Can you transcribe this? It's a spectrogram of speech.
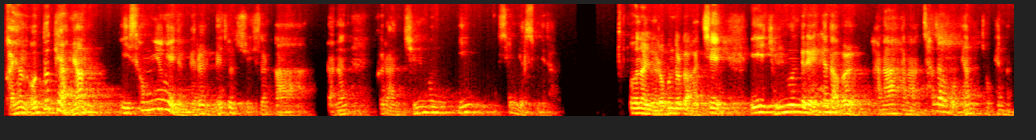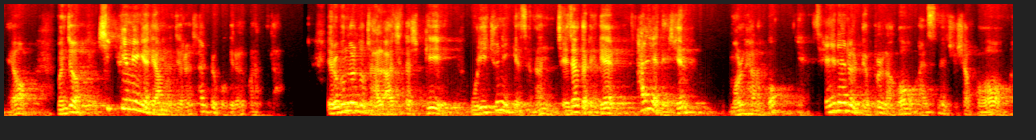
과연 어떻게 하면 이 성령의 열매를 맺을 수 있을까라는 그러한 질문이 생겼습니다. 오늘 여러분들과 같이 이 질문들의 해답을 하나하나 찾아보면 좋겠는데요. 먼저 십계명에 대한 문제를 살펴보기를 원합니다. 여러분들도 잘 아시다시피 우리 주님께서는 제자들에게 할례 대신 뭘 하라고? 예, 세례를 베풀라고 말씀해 주셨고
